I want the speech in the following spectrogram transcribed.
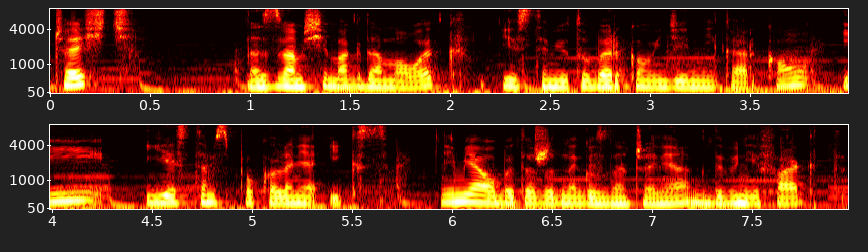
Cześć, nazywam się Magda Mołek, jestem youtuberką i dziennikarką i jestem z pokolenia X. Nie miałoby to żadnego znaczenia, gdyby nie fakt,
